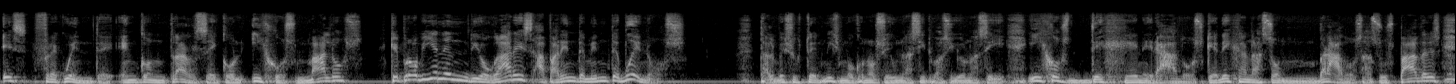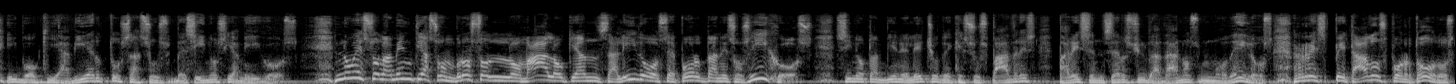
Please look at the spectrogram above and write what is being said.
Es frecuente encontrarse con hijos malos que provienen de hogares aparentemente buenos. Tal vez usted mismo conoce una situación así. Hijos degenerados que dejan asombrados a sus padres y boquiabiertos a sus vecinos y amigos. No es solamente asombroso lo malo que han salido o se portan esos hijos, sino también el hecho de que sus padres parecen ser ciudadanos modelos, respetados por todos,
